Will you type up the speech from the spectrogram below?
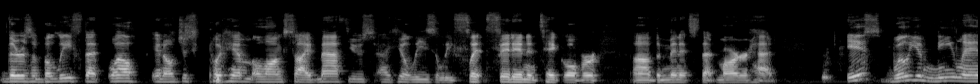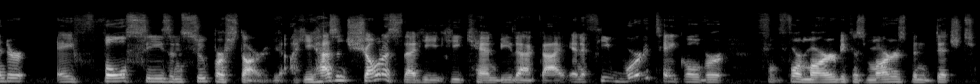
there's a belief that well you know just put him alongside matthews uh, he'll easily fit fit in and take over uh, the minutes that marner had is william Nylander a full season superstar. Yeah, he hasn't shown us that he he can be that guy. And if he were to take over for, for Marner, because Marner's been ditched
